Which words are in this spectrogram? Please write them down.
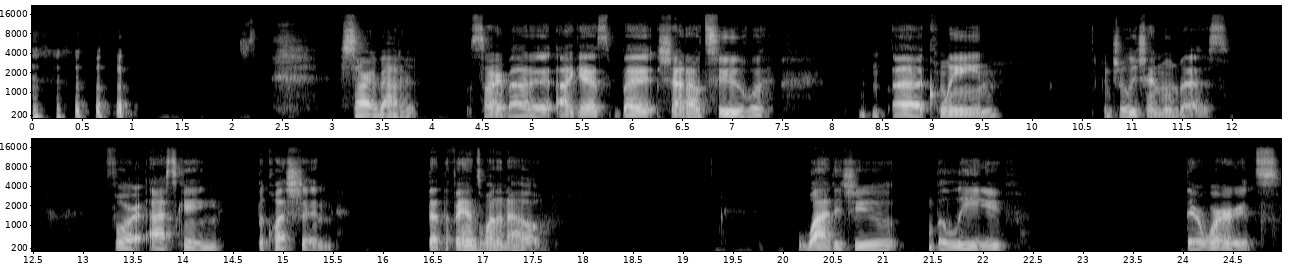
Sorry about it. Sorry about it, I guess. But shout out to uh, Queen Julie Chen Moonves for asking the question that the fans want to know why did you believe their words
